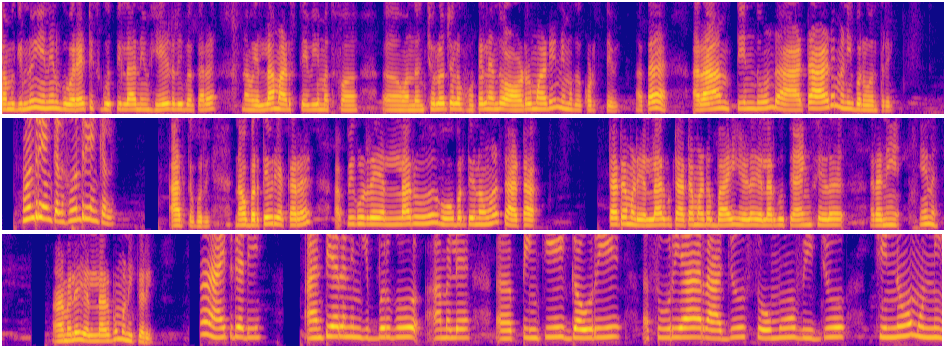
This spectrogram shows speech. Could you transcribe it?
ನಮಗಿನ್ನೂ ಏನೇನು ವೆರೈಟೀಸ್ ಗೊತ್ತಿಲ್ಲ ನೀವು ಹೇಳ್ರಿ ಬೇಕಾರೆ. ನಾವೆಲ್ಲ ಮಾಡಿಸ್ತೀವಿ ಮತ್ತು ಒಂದೊಂದು ಚಲೋ ಚಲೋ ಹೋಟೆಲ್ ಎಂದು ಆರ್ಡರ್ ಮಾಡಿ ನಿಮಗೆ ಕೊಡ್ತೀವಿ ಆತಾ ಆರಾಮ್ ತಿಂದು ಉಂಡು ಆಟ ಆಡಿ ಮನೆಗೆ ಬರುವಂತ್ರಿ. ಹ್ಞೂ ಅಂಕಲ್ ಹ್ಞೂ ಅಂಕಲ್. ಆಯ್ತು ತಗೋರಿ. ನಾವು ಬರ್ತೇವ್ರಿ ಯಾಕಾರ ಅಪ್ಪಿಗುಡ್ರೆ ಎಲ್ಲರೂ ಹೋಗಿ ಬರ್ತೀವಿ ನಾವು ಟಾಟಾ. ಟಾಟಾ ಮಾಡಿ ಎಲ್ಲರಿಗೂ ಟಾಟಾ ಮಾಡು ಬಾಯ್ ಹೇಳು ಎಲ್ಲರಿಗೂ ಥ್ಯಾಂಕ್ಸ್ ಹೇಳು ರನಿ ಏನು? ಆಮೇಲೆ ಎಲ್ಲರಿಗೂ ಮನೆ ಕರಿ. ಹಾಂ ಆಯ್ತು ಡ್ಯಾಡಿ. ಆಂಟಿಯರ ನಿಮ್ಗಿಬ್ಬರಿಗೂ ಆಮೇಲೆ ಪಿಂಕಿ, ಗೌರಿ, ಸೂರ್ಯ, ರಾಜು, ಸೋಮು, ವಿಜು, ಚಿನ್ನು, ಮುನ್ನಿ,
